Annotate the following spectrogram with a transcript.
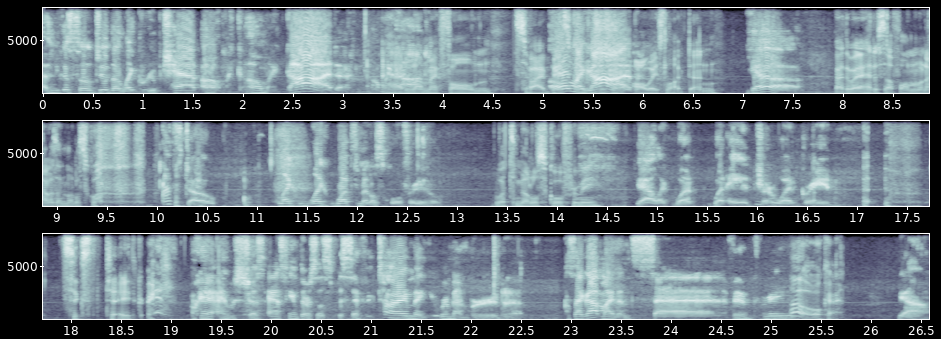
and you could still do the like group chat. Oh my oh my god. Oh my I had god. it on my phone, so I oh, basically my was like, always logged in. Yeah. By the way, I had a cell phone when I was in middle school. That's dope. like like what's middle school for you? What's middle school for me? Yeah, like what what age or what grade? Sixth to eighth grade. Okay, I was just asking if there's a specific time that you remembered. Because I got mine in seventh grade. Oh, okay. Yeah.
